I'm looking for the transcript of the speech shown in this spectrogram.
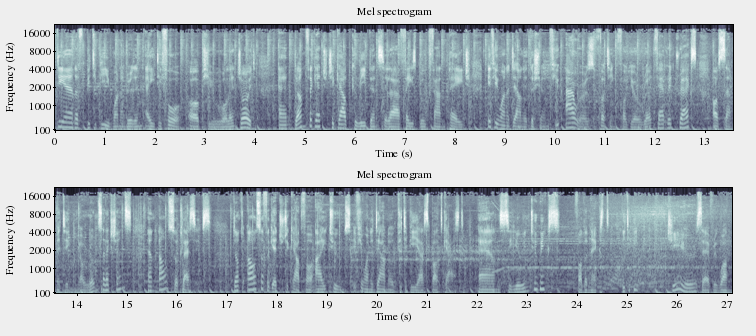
is the end of PTP 184. Hope you all enjoyed. And don't forget to check out Karib Densila Facebook fan page if you want to download the show in a few hours, voting for your own favorite tracks or submitting your own selections, and also classics. Don't also forget to check out for iTunes if you want to download PTP as podcast. And see you in two weeks for the next PTP. Cheers, everyone!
